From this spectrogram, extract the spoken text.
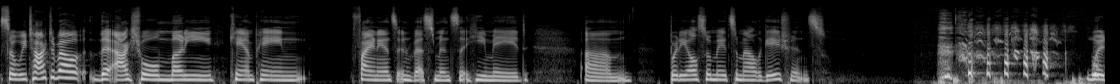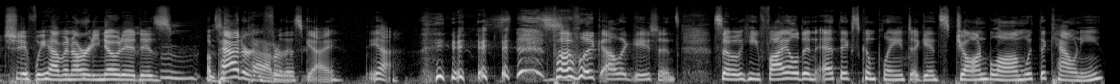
so we talked about the actual money campaign finance investments that he made, um, but he also made some allegations. Which, if we haven't already noted, is a, Is a pattern, for this guy. Yeah. Public allegations. So he filed an ethics complaint against John Blom with the county,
